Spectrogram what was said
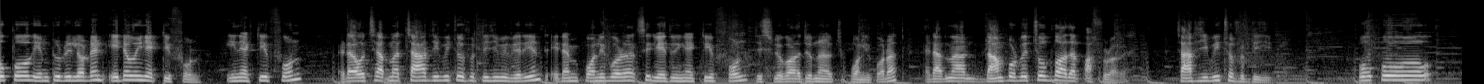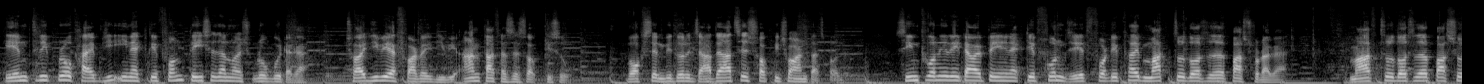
ওপো এম টু রিলোডেড এটাও ইনঅ্যাক্টিভ ফোন ইনঅ্যাক্টিভ ফোন এটা হচ্ছে আপনার চার জিবি চৌষট্টি জিবি ভেরিয়েন্ট এটা আমি পলি করে রাখছি, যেহেতু ইনঅ্যাক্টিভ ফোন ডিসপ্লে করার জন্য হচ্ছে পলি করা। এটা আপনার দাম পড়বে চোদ্দ হাজার পাঁচশো টাকা। চার জিবি চৌষট্টি GB Oppo M three pro five G inactive phone তেইশ হাজার নয়শো নব্বই টাকা। ছয় জিবি একশো আঠাশ জিবি আনটাচ আছে সব কিছু বক্সের ভিতরে যা যা আছে সব কিছু আনটাচ পাবে সিম্ফোনির এটা একটা inactive phone Z forty five মাত্র দশ হাজার পাঁচশো টাকা। মাত্র দশ হাজার পাঁচশো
